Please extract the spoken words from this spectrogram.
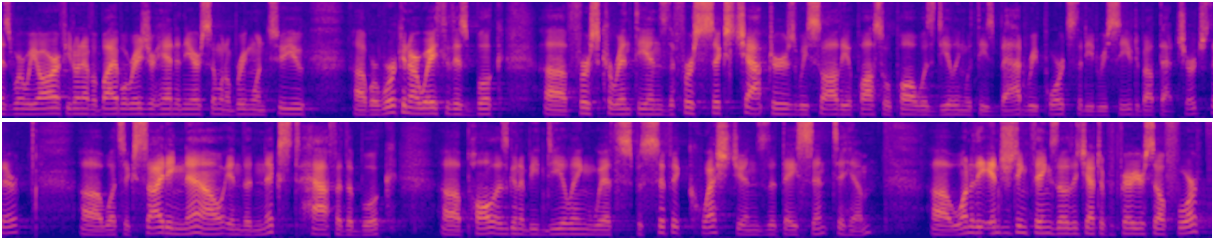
is where we are. If you don't have a Bible, raise your hand in the air. Someone will bring one to you. Uh, we're working our way through this book, uh, First Corinthians. The first six chapters, we saw the Apostle Paul was dealing with these bad reports that he'd received about that church there. Uh, what's exciting now in the next half of the book, uh, Paul is going to be dealing with specific questions that they sent to him. Uh, one of the interesting things, though, that you have to prepare yourself for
